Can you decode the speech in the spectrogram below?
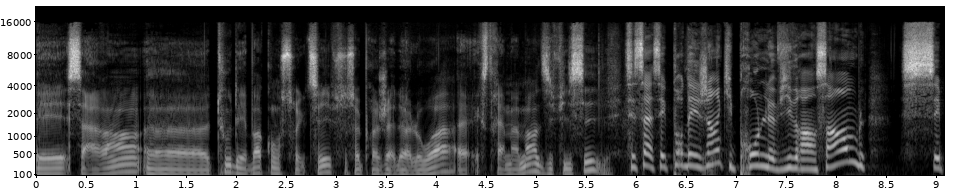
Et ça rend euh, tout débat constructif sur ce projet de loi euh, extrêmement difficile. C'est ça, c'est que pour des gens qui prônent le vivre ensemble, c'est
